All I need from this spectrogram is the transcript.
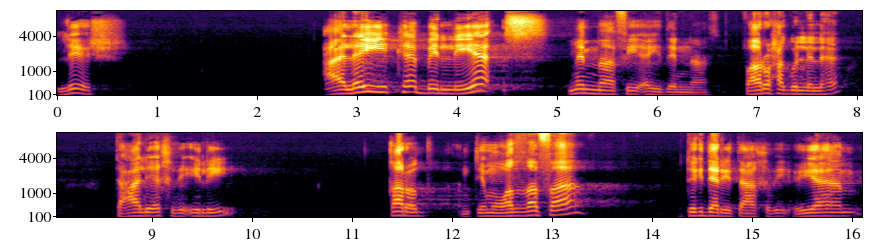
ليش؟ عليك باليأس مما في أيدي الناس. فأروح أقول لها تعالي أخذي إلي قرض أنت موظفة وتقدري تاخذي. هي هم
